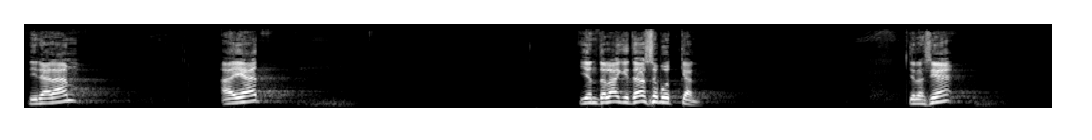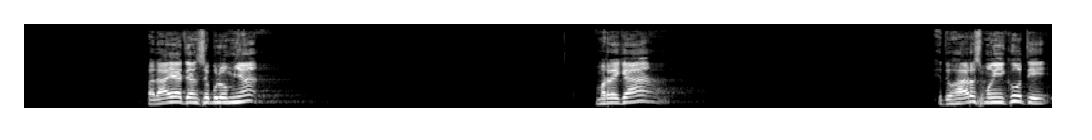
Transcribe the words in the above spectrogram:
di dalam ayat yang telah kita sebutkan. Jelas ya? Pada ayat yang sebelumnya mereka itu harus mengikuti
